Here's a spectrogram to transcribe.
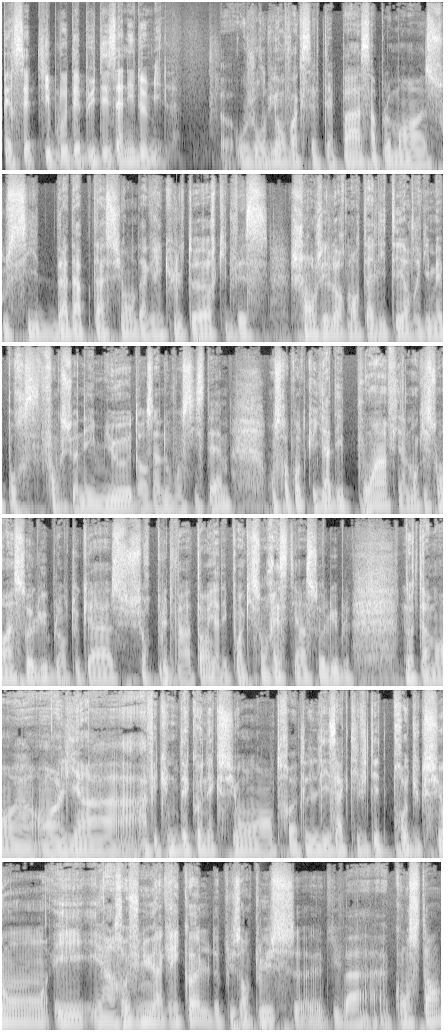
perceptible au début des années 2000. Euh, aujourd'hui, on voit que ce n'était pas simplement un souci d'adaptation d'agriculteurs qui devaient changer leur mentalité, entre guillemets, pour fonctionner mieux dans un nouveau système. On se rend compte qu'il y a des points, finalement, qui sont insolubles, en tout cas sur plus de 20 ans. Il y a des points qui sont restés insolubles, notamment euh, en lien avec une déconnexion entre les activités de production et, un revenu agricole de plus en plus, euh, qui va constant.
